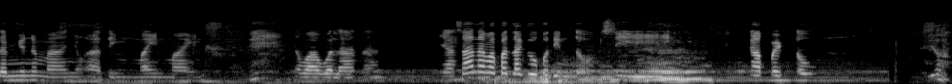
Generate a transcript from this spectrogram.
Alam nyo naman yung ating mind mind nawawala na. Yan, sana mapadago ko din to, si Coppertone. Ayun.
